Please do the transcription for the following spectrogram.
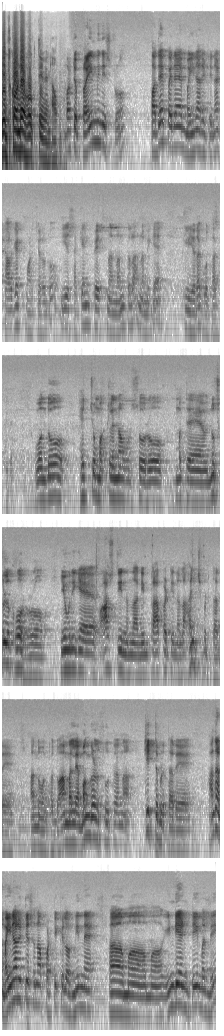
ಗೆದ್ಕೊಂಡೇ ಹೋಗ್ತೀವಿ ನಾವು. ಬಟ್ ಪ್ರೈಮ್ ಮಿನಿಸ್ಟ್ರು ಪದೇ ಪದೇ ಮೈನಾರಿಟಿನ ಟಾರ್ಗೆಟ್ ಮಾಡ್ತಿರೋದು ಈ ಸೆಕೆಂಡ್ ಫೇಸ್ನ ನಂತರ ನಮಗೆ ಕ್ಲಿಯರಾಗಿ ಗೊತ್ತಾಗ್ತಿದೆ. ಒಂದು ಹೆಚ್ಚು ಮಕ್ಕಳನ್ನು ಹುಡ್ಸೋರು ಮತ್ತು ನುಸುಳುಕೋರರು, ಇವರಿಗೆ ಆಸ್ತಿನೆಲ್ಲ ನಿಮ್ಮ ಪ್ರಾಪರ್ಟಿನೆಲ್ಲ ಹಂಚಿಬಿಡ್ತಾರೆ ಅನ್ನುವಂಥದ್ದು. ಆಮೇಲೆ ಮಂಗಳಸೂತ್ರನ ಕಿತ್ತು ಬಿಡ್ತಾರೆ ಅಂದರೆ ಮೈನಾರಿಟೀಸನ್ನು ಪರ್ಟಿಕ್ಯುಲರ್ ನಿನ್ನೆ ಇಂಡಿಯನ್ ಟೀಮಲ್ಲಿ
